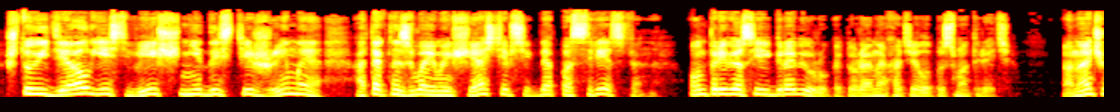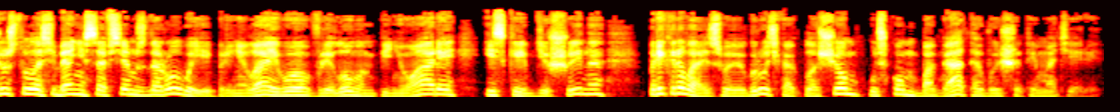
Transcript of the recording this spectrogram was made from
что идеал есть вещь недостижимая, а так называемое счастье всегда посредственно. Он привез ей гравюру, которую она хотела посмотреть. Она чувствовала себя не совсем здоровой и приняла его в лиловом пеньюаре из крепдешина, прикрывая свою грудь как плащом куском богато вышитой материи.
